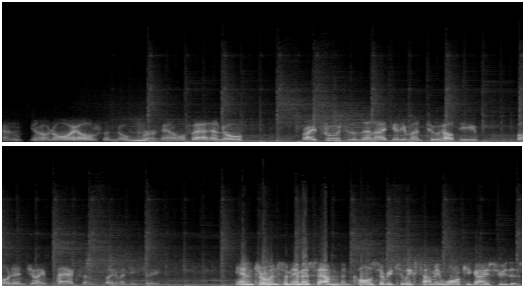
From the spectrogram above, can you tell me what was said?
and you know, no oils and no Mhm. burnt animal fat, and no fried foods, and then I'd get him on two healthy bone and joint packs and vitamin D3. And throw in some MSM and call us every two weeks, Tommy. Walk you guys through this.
